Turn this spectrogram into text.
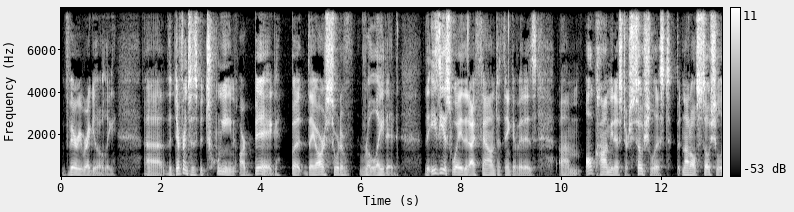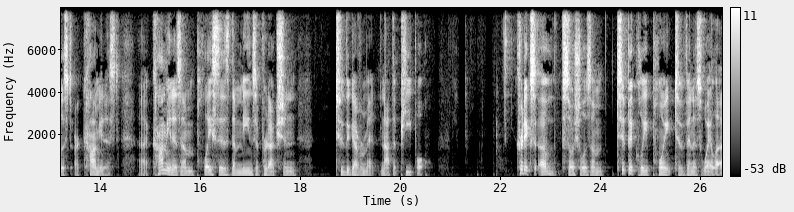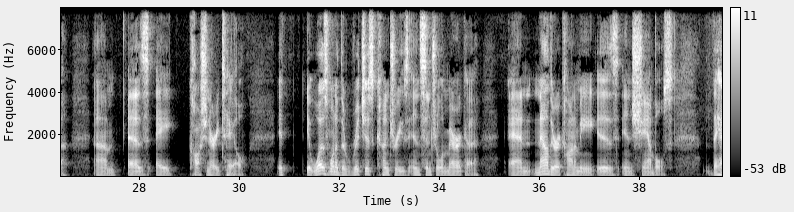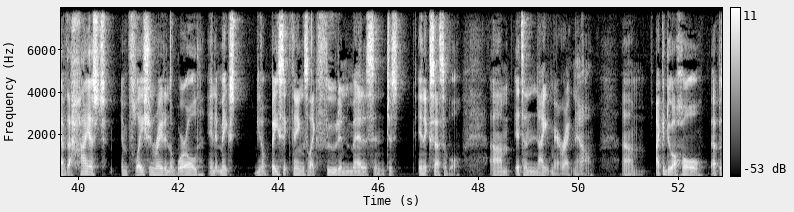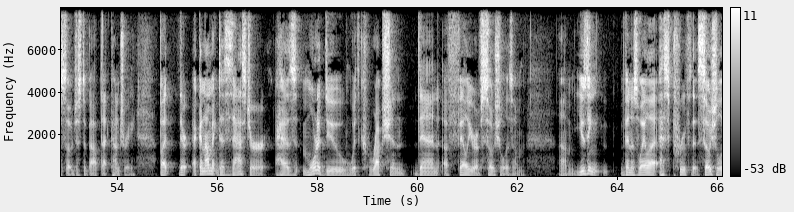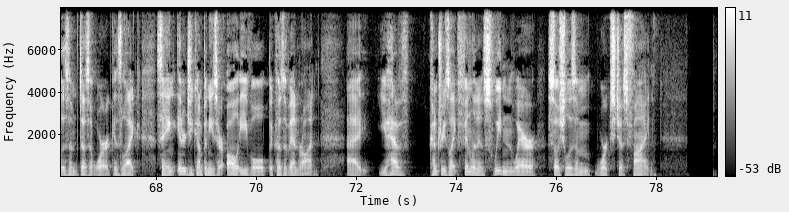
very regularly. Uh, the differences between are big, but they are sort of related. The easiest way that I found to think of it is um, all communists are socialist, but not all socialists are communist. Uh, communism places the means of production to the government, not the people. Critics of socialism typically point to Venezuela um, as a cautionary tale. It was one of the richest countries in Central America, and now their economy is in shambles. They have the highest inflation rate in the world, and it makes you know basic things like food and medicine just inaccessible. Um, it's a nightmare right now. Um, I could do a whole episode just about that country, but their economic disaster has more to do with corruption than a failure of socialism. Um, using Venezuela as proof that socialism doesn't work is like saying energy companies are all evil because of Enron. Uh, you have countries like Finland and Sweden where socialism works just fine.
